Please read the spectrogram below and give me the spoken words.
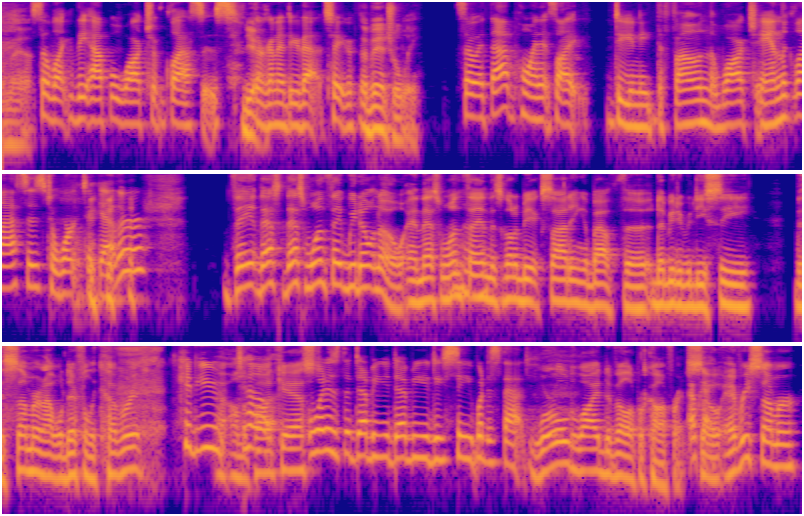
on that. So, like the Apple Watch of glasses, Yeah. they're going to do that too. Eventually, So, at that point, it's like, do you need the phone, the watch, and the glasses to work together? they, that's that's one thing we don't know, and that's one Mhm. thing that's going to be exciting about the WWDC this summer, and I will definitely cover it. Could you Uh, on the podcast? what is the WWDC? What is that? Worldwide Developer Conference. So every summer,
